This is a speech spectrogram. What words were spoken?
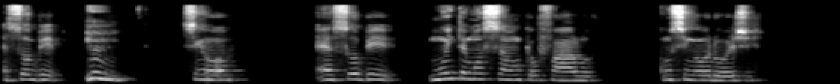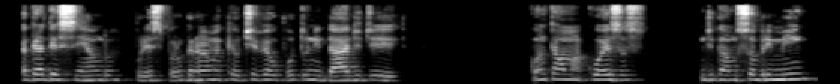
é sobre, Senhor, é sobre muita emoção que eu falo com o Senhor hoje, agradecendo por esse programa que eu tive a oportunidade de contar uma coisa, digamos, sobre mim,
